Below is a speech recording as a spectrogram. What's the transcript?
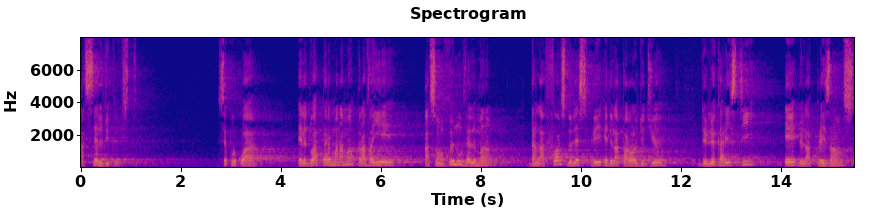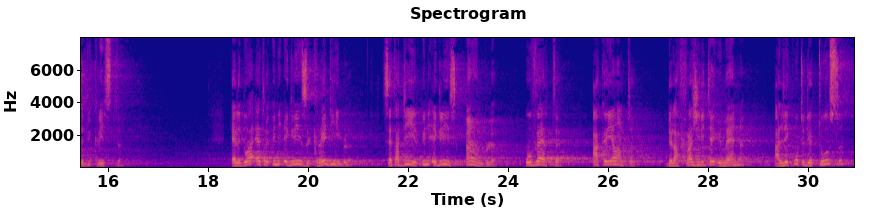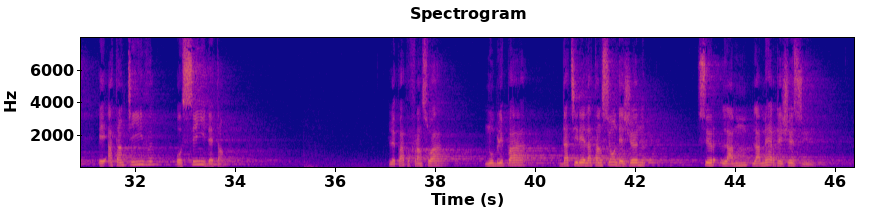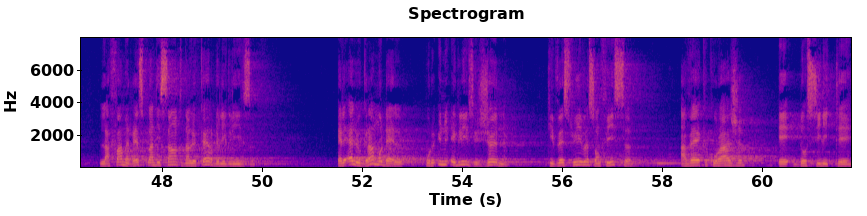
à celle du Christ. C'est pourquoi elle doit permanemment travailler à son renouvellement dans la force de l'Esprit et de la parole de Dieu, de l'Eucharistie et de la présence du Christ. Elle doit être une Église crédible, c'est-à-dire une Église humble, ouverte, accueillante de la fragilité humaine, à l'écoute de tous et attentive aux signes des temps. Le pape François n'oublie pas d'attirer l'attention des jeunes sur la, mère de Jésus, la femme resplendissante dans le cœur de l'Église. Elle est le grand modèle pour une Église jeune qui veut suivre son Fils avec courage et docilité.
